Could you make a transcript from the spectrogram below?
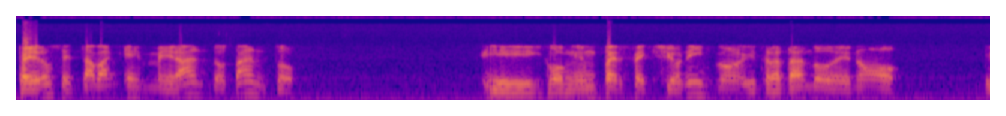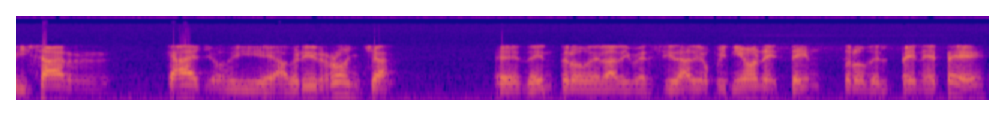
pero se estaban esmerando tanto y con un perfeccionismo y tratando de no pisar callos y abrir ronchas eh, dentro de la diversidad de opiniones dentro del PNP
